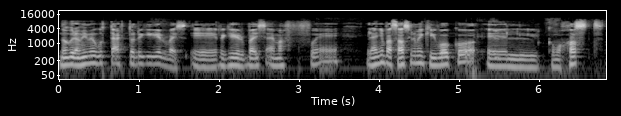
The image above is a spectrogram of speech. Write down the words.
No, pero a mí me gusta harto Ricky Gervais. Eh, Ricky Gervais además fue el año pasado, si no me equivoco, el como host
